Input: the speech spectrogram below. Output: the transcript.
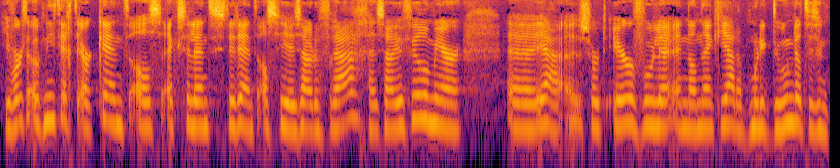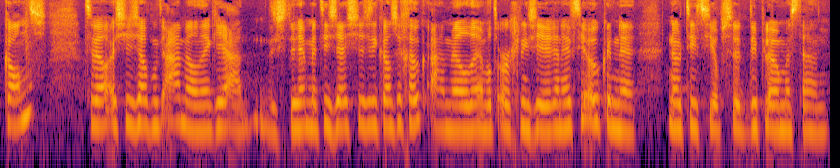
je wordt ook niet echt erkend als excellente student. Als ze je zouden vragen, zou je veel meer... Uh, ja, een soort eer voelen en dan denk je, ja, dat moet ik doen, dat is een kans. Terwijl als je jezelf moet aanmelden, denk je, ja, de student met die zesjes, die kan zich ook aanmelden en wat organiseren. En heeft hij ook een uh, notitie op zijn diploma staan.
